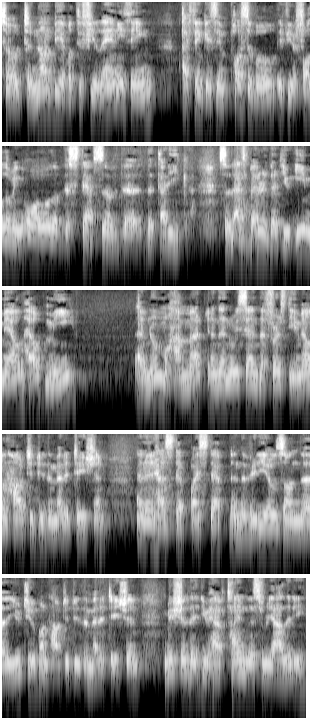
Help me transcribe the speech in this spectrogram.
So to not be able to feel anything I think is impossible if you're following all of the steps of the, the tariqah. So that's better that you email, help me uh, at Nur Muhammad and then we send the first email on how to do the meditation and it has step by step and the videos on the YouTube on how to do the meditation. Make sure that you have timeless reality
